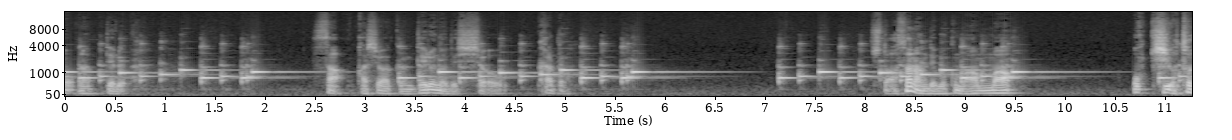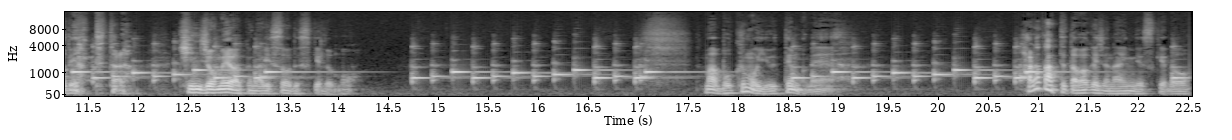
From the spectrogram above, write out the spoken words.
おなってる。さあ柏くん出るのでしょうかと。と朝なんで僕もあんま大きい音でやってたら 近所迷惑なりそうですけども。まあ僕も言うてもね腹立ってたわけじゃないんですけど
